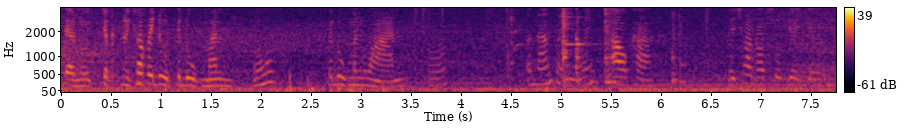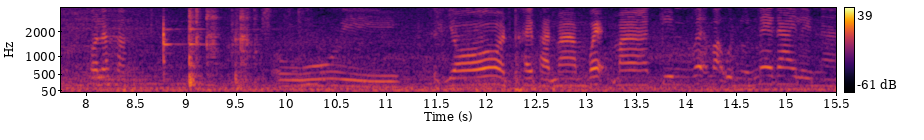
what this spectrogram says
เดี๋ยวหนูจะหนูชอบไปดูดกระดูกมันโอ้กระดูกมันหวาน เอาน้ำใส่อีกไหมเอาค่ะ หนูชอบน้ำซุปเยอะๆพอแล้วค่ะ โอ้ย สุดยอด ใครผ่านมาแวะมากินแวะมาอุดหนุนแม่ได้เลยนะ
